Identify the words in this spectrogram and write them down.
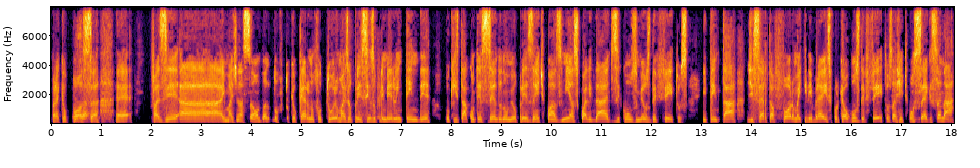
Para que eu possa é, fazer a, a imaginação do, do, do, que eu quero no futuro, mas eu preciso primeiro entender o que está acontecendo no meu presente com as minhas qualidades e com os meus defeitos. E tentar, de certa forma, equilibrar isso, porque alguns defeitos a gente consegue sanar.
